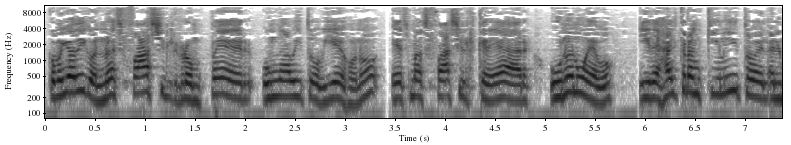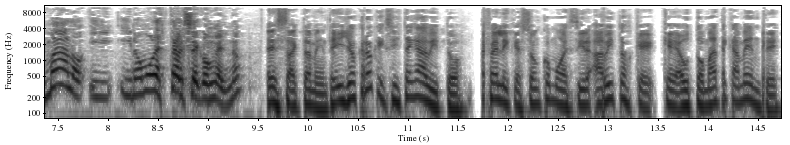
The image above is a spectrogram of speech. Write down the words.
como yo digo, no es fácil romper un hábito viejo, ¿no? Es más fácil crear uno nuevo y dejar tranquilito el, malo y, no molestarse con él, ¿no? Exactamente. Y yo creo que existen hábitos, Félix, que son como decir hábitos que, que automáticamente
